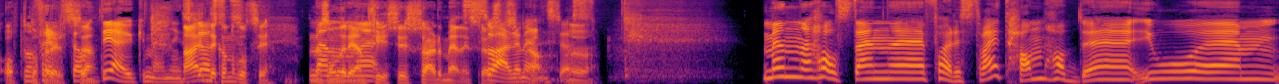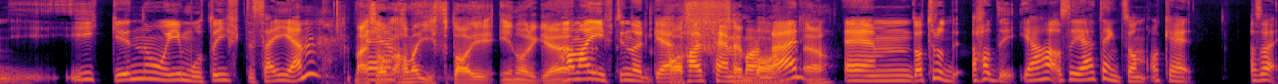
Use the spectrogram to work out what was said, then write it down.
oppnå, frelse, og det er jo ikke meningsløst. Nei, det kan du godt si. Men, Men, sånn rent eh, fysisk så er det meningsløst. Så er det meningsløst. ja. Men Halstein eh, Farestveit, han hadde jo eh, ikke noe imot å gifte seg igjen. Nei, så han, Eh, er gift da i, i Norge. Han er gift i Norge, Har har fem, fem barn, barn, der. Em, da trodde, hadde, ja, altså jeg tenkte sånn, ok, altså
